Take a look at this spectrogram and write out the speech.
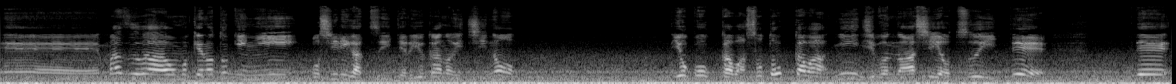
えーまずは仰向けの時にお尻がついてる床の位置の横側、外側に自分の足をついて、で、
